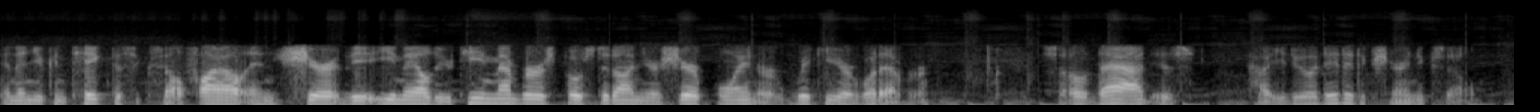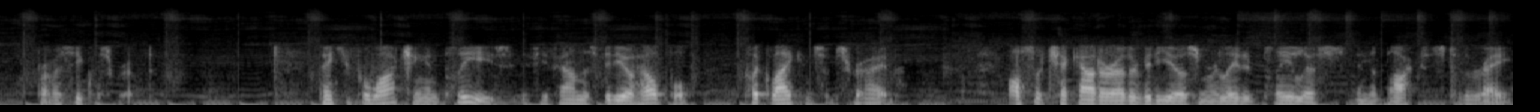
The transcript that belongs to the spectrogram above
And then you can take this Excel file and share it via email to your team members, post it on your SharePoint or Wiki or whatever. So that is how you do a data dictionary in Excel from a SQL script. Thank you for watching, and please, if you found this video helpful, click like and subscribe. Also check out our other videos and related playlists in the boxes to the right.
